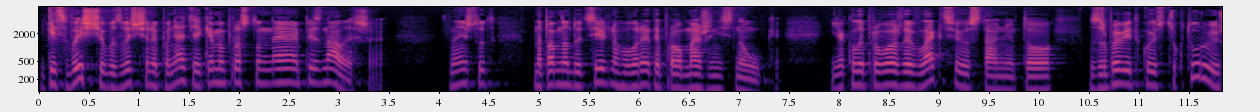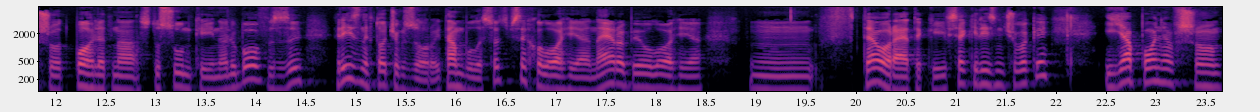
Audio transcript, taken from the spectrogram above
якесь вище, возвищене поняття, яке ми просто не пізнали ще. Знаєш, тут, напевно, доцільно говорити про обмеженість науки. Я коли проводив лекцію останню, то зробив її такою структурою, що от погляд на стосунки і на любов з різних точок зору. І там були соцпсихологія, нейробіологія, теоретики і всякі різні чуваки. І я поняв, що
